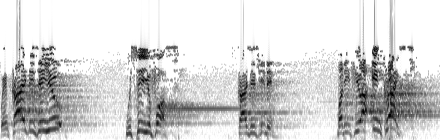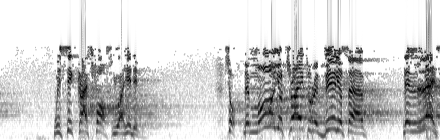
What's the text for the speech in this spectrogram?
When Christ is in you, we see you first. Christ is hidden. But if you are in Christ, we see Christ first. You are hidden. So the more you try to reveal yourself, the less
